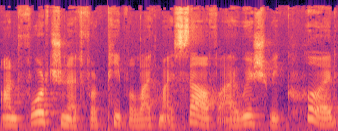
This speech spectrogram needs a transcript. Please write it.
unfortunate for people like myself, I wish we could,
